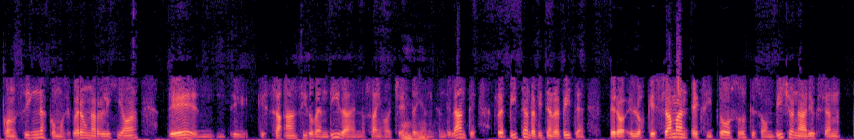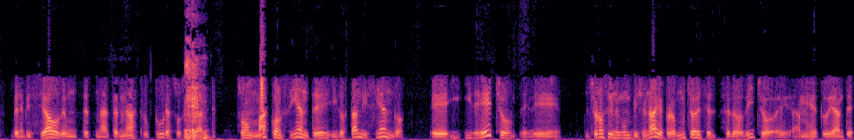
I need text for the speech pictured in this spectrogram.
consignas como si fuera una religión de, que han sido vendidas en los años 80 y en, en, delante. Repiten, repiten, repiten. Pero los que llaman exitosos, que son billonarios, que se han beneficiado de, una determinada estructura social, son más conscientes y lo están diciendo. Eh, y, de hecho, eh, yo no soy ningún billonario, pero muchas veces se lo he dicho eh, a mis estudiantes,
